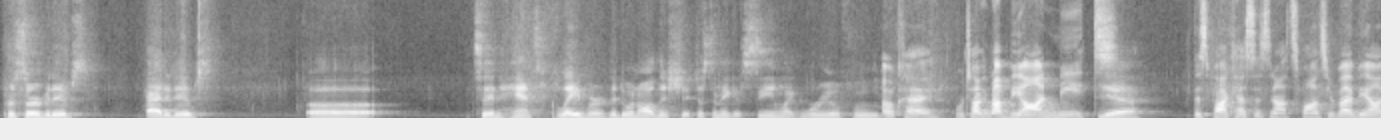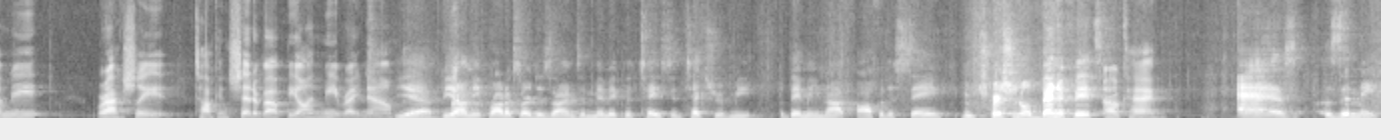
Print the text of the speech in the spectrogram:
preservatives, additives, uh, to enhance flavor. They're doing all this shit just to make it seem like real food. Okay. We're talking about Beyond Meat. Yeah. This podcast is not sponsored by Beyond Meat. We're actually talking shit about Beyond Meat right now. Yeah, Beyond Meat products are designed to mimic the taste and texture of meat, but they may not offer the same nutritional benefits Okay. as the meat.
